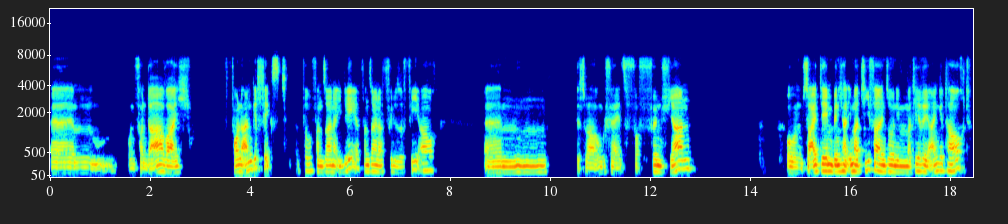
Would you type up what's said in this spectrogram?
Ähm, und von da war ich voll angefixt von seiner Idee, von seiner Philosophie auch. Ähm, das war ungefähr jetzt vor fünf Jahren. Und seitdem bin ich halt immer tiefer in so in die Materie eingetaucht,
